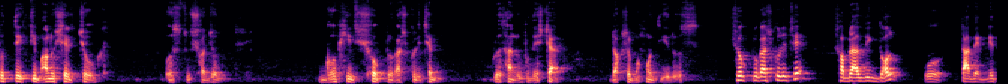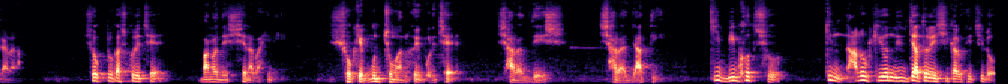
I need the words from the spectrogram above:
প্রত্যেকটি মানুষের চোখ অস্তু স্বজন গভীর শোক প্রকাশ করেছেন প্রধান উপদেষ্টা ডক্টর মোহাম্মদ ইউরুস শোক প্রকাশ করেছে সব রাজনৈতিক দল ও তাদের নেতারা। শোক প্রকাশ করেছে বাংলাদেশ সেনাবাহিনী। শোকে মুহ্যমান হয়ে পড়েছে সারা দেশ, সারা জাতি। কি বিভৎস, কি নারকীয় নির্যাতনের শিকার হয়েছিল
